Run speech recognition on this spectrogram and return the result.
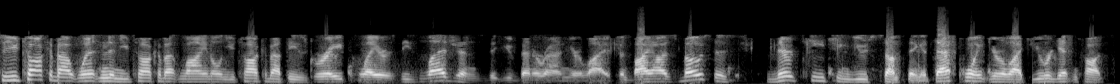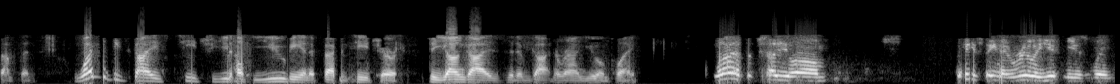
so you talk about Wynton and you talk about Lionel and you talk about these great players, these legends that you've been around in your life, and by osmosis, they're teaching you something. At that point in your life, you were getting taught something. What did these guys teach you, to help you be an effective teacher to young guys that have gotten around you and play? Well, I have to tell you, um, the biggest thing that really hit me is when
